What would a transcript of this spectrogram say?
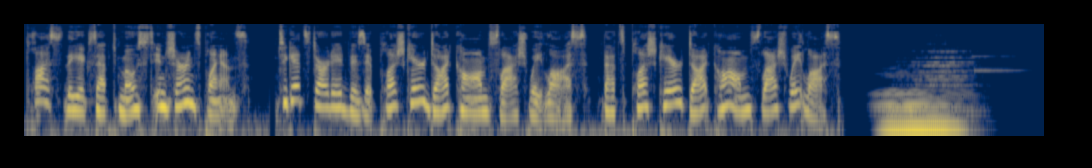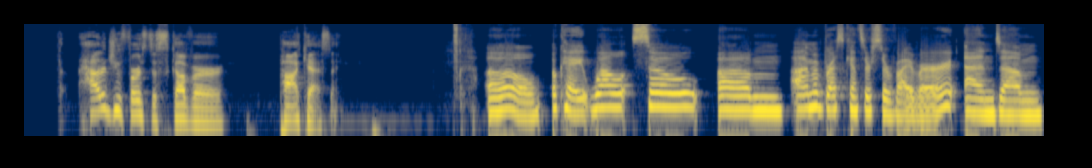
Plus, they accept most insurance plans. To get started, visit plushcare.com slash weight loss. That's plushcare.com slash weight loss. How did you first discover podcasting? Oh, okay. Well, so um, I'm a breast cancer survivor and um,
